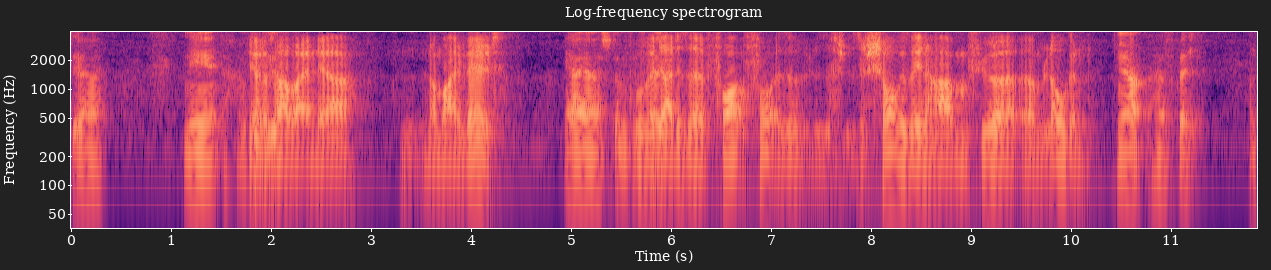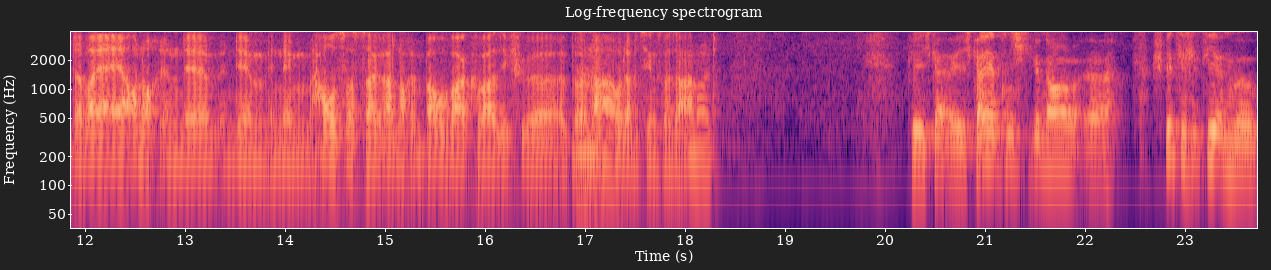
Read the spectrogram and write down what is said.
der, nee. Okay, ja, das war aber in der normalen Welt. Ja, ja, stimmt. Wo wir recht. da diese, Vor, Vor, also diese Show gesehen haben für ähm, Logan. Ja, hast recht. Und da war ja er auch noch in, der, in, dem, in dem Haus, was da gerade noch im Bau war, quasi für Bernard mhm. oder beziehungsweise Arnold. Okay, ich kann, ich kann jetzt nicht genau äh, spezifizieren, wo,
